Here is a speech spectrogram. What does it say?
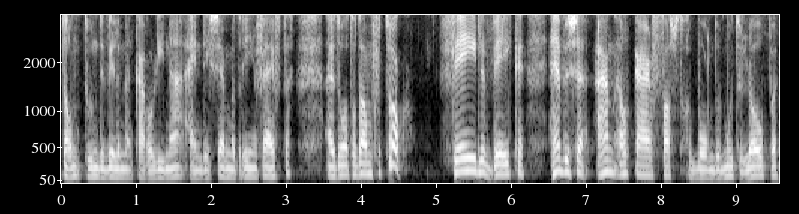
dan toen de Willem en Carolina eind december 53 uit Rotterdam vertrok. Vele weken hebben ze aan elkaar vastgebonden moeten lopen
